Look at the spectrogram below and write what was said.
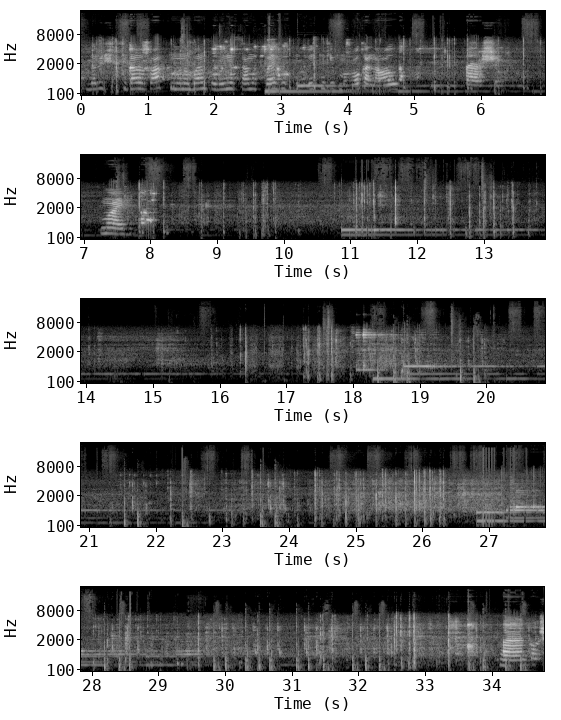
До речі, цікавий факт, Монобанк один із самих перших підписників мого каналу. Перший. Майже.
